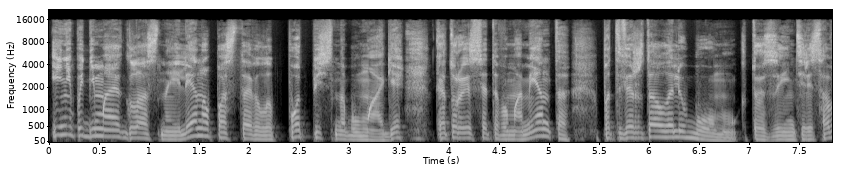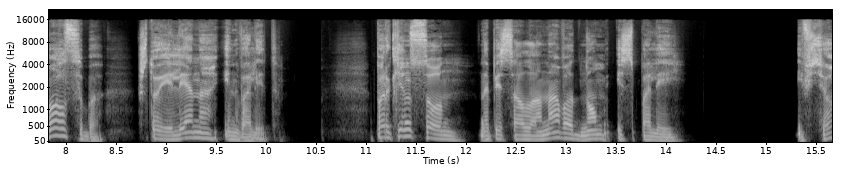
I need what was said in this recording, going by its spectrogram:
И, не поднимая глаз на Елену, поставила подпись на бумаге, которая с этого момента подтверждала любому, кто заинтересовался бы, что Елена инвалид. «Паркинсон», — написала она в одном из полей. «И все?»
